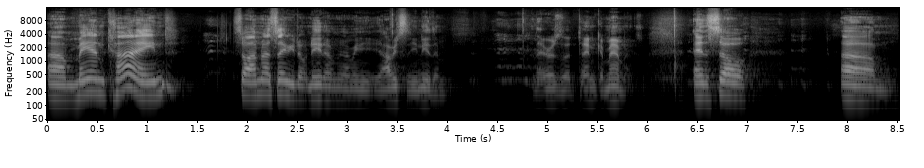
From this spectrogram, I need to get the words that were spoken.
um, mankind, so I'm not saying you don't need them. I mean, obviously you need them. There's the Ten Commandments. And so, um,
